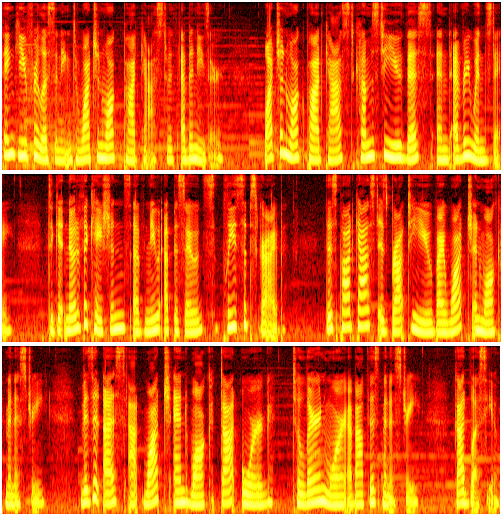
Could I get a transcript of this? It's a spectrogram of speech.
Thank you for listening to Watch and Walk podcast with Ebenezer. Watch and Walk podcast comes to you this and every Wednesday. To get notifications of new episodes, please subscribe. This podcast is brought to you by Watch and Walk Ministry. Visit us at watchandwalk.org to learn more about this ministry. God bless you.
